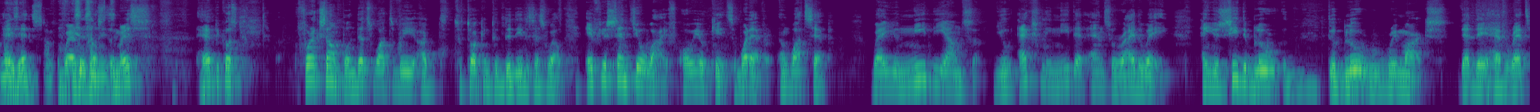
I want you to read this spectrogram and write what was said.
amazing. And that's where the is amazing. customer is. Because, for example, and that's what we are t- talking to the dealers as well. If you send your wife or your kids, whatever, on WhatsApp, where you need the answer, you actually need that answer right away, and you see the blue, the blue remarks that they have read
